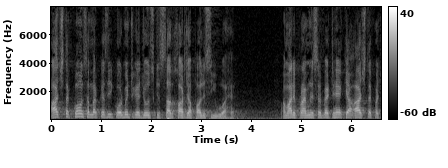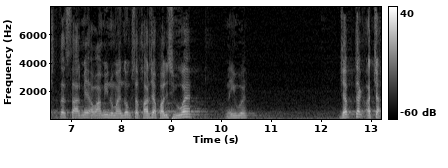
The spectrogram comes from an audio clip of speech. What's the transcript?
आज तक कौन सा मरकजी गवर्नमेंट के जो उसके साथ खारजा पॉलिसी हुआ है? हमारे प्राइम मिनिस्टर बैठे हैं, क्या आज तक पचहत्तर साल में अवामी नुमाइंदों के साथ खारजा पॉलिसी हुआ है? नहीं हुआ है। जब तक अच्छा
